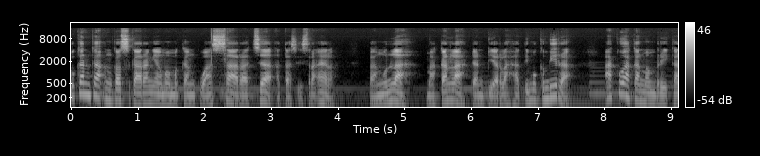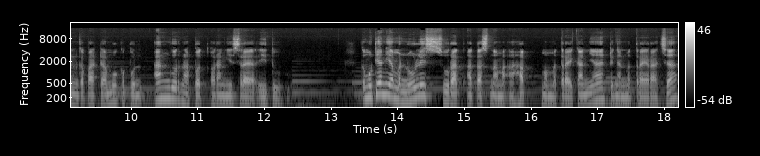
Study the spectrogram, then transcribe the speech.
Bukankah engkau sekarang yang memegang kuasa raja atas Israel? Bangunlah, makanlah dan biarlah hatimu gembira. Aku akan memberikan kepadamu kebun anggur Nabot orang Israel itu. Kemudian ia menulis surat atas nama Ahab, memeteraikannya dengan meterai raja,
